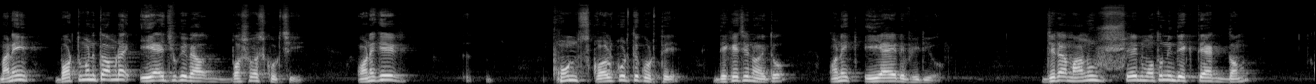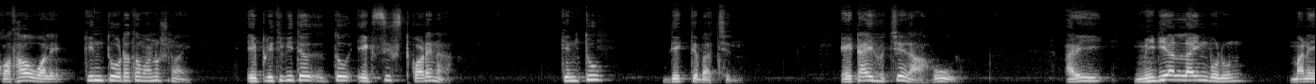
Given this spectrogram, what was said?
মানে বর্তমানে তো আমরা এআই যুগে বসবাস করছি। অনেকের ফোন স্ক্রল করতে করতে দেখেছেন হয়তো অনেক এআইয়ের ভিডিও। যেটা মানুষের মতনই দেখতে একদম, কথাও বলে, কিন্তু ওটা তো মানুষ নয়। এই পৃথিবীতে তো এক্সিস্ট করে না। কিন্তু দেখতে পাচ্ছেন, এটাই হচ্ছে রাহু। আর এই মিডিয়ার লাইন বলুন মানে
